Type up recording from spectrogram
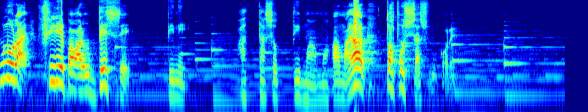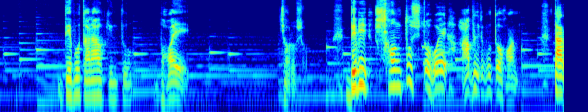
পুনরায় ফিরে পাওয়ার উদ্দেশ্যে তিনি আত্মাশক্তি মা মহামায়ার তপস্যা শুরু করেন দেবতারাও কিন্তু ভয়ে জড়স। দেবী সন্তুষ্ট হয়ে আবির্ভূত হন। তার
